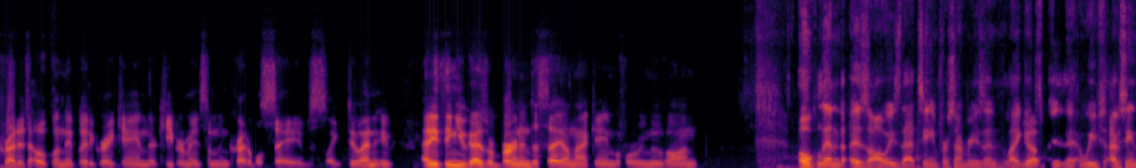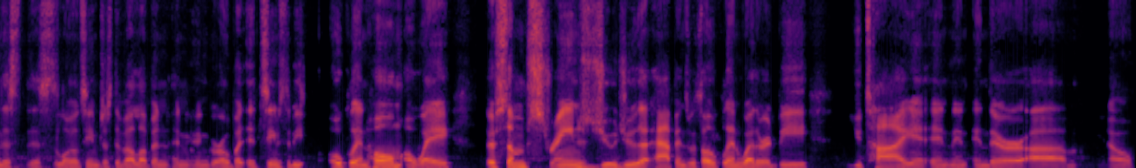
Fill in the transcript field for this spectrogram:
credit to Oakland, they played a great game. Their keeper made some incredible saves. Like, do any anything you guys were burning to say on that game before we move on? Oakland is always that team for some reason. Like Yep. it's, we've I've seen this this loyal team just develop and, and, and grow, but it seems to be Oakland home away. There's some strange juju that happens with Oakland, whether it be you tie in in, in their um, you know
